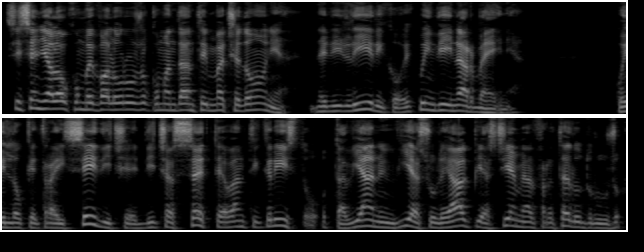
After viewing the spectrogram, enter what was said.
si segnalò come valoroso comandante in Macedonia, nell'Illirico e quindi in Armenia quello che tra i 16 e i 17 a.C. Ottaviano invia sulle Alpi assieme al fratello Druso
